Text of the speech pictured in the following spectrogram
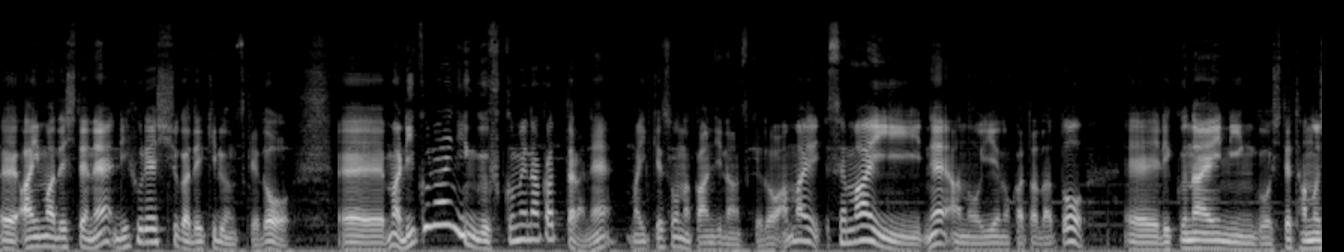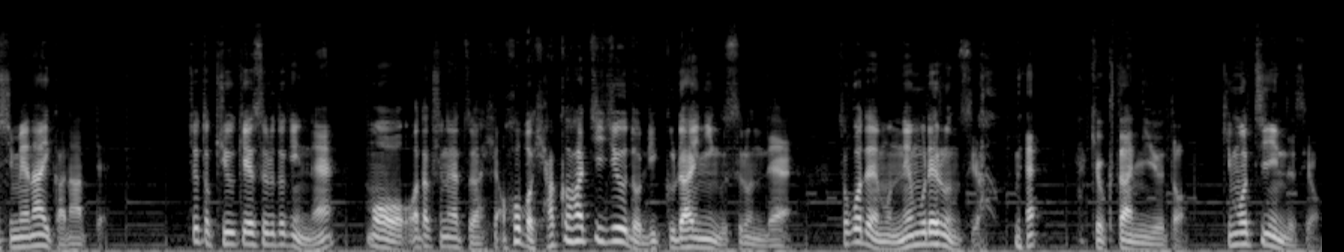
えー、合間でしてねリフレッシュができるんですけど、えー、まあリクライニング含めなかったらねまあいけそうな感じなんですけどあんまり狭いねあの家の方だと、えー、リクライニングをして楽しめないかなって。ちょっと休憩する時にねもう私のやつはほぼ180度リクライニングするんで、そこでもう眠れるんですよ。ね。極端に言うと。気持ちいいんですよ。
